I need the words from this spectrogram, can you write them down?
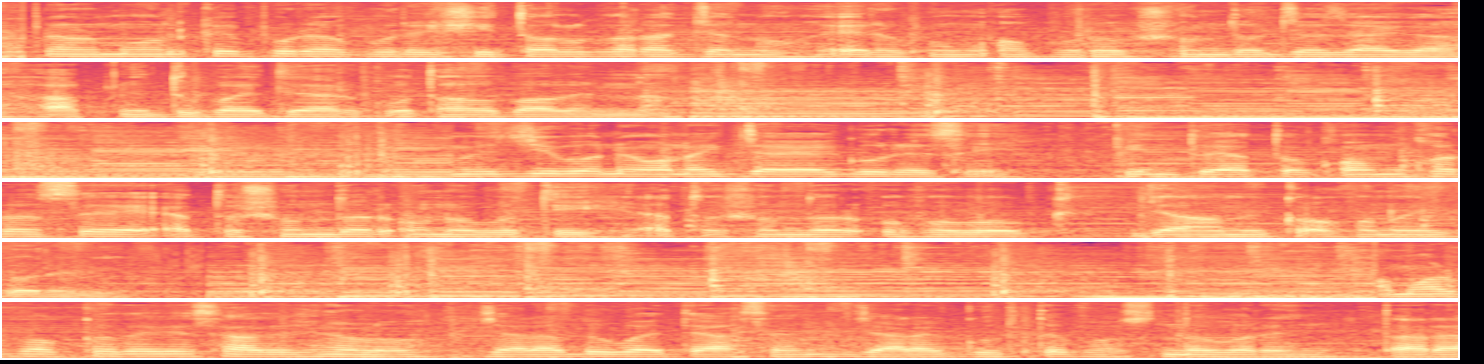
আপনার মনকে পুরোপুরি শীতল করার জন্য এরকম অপরূপ সৌন্দর্য জায়গা আপনি দুবাইতে আর কোথাও পাবেন না। আমি জীবনে অনেক জায়গায় ঘুরেছি, কিন্তু এত কম খরচে এত সুন্দর অনুভূতি, এত সুন্দর উপভোগ যা আমি কখনোই করিনি। আমার পক্ষ থেকে সাজেশন হলো, যারা দুবাইতে আছেন, যারা ঘুরতে পছন্দ করেন, তারা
